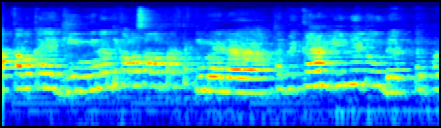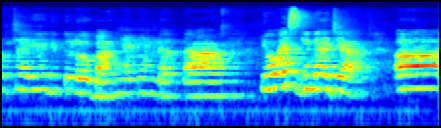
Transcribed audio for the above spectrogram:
tepat kalau kayak gini nanti kalau salah praktek gimana? Tapi kan ini tuh udah terpercaya gitu loh, banyak yang datang. ya wes gini aja. Eh,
